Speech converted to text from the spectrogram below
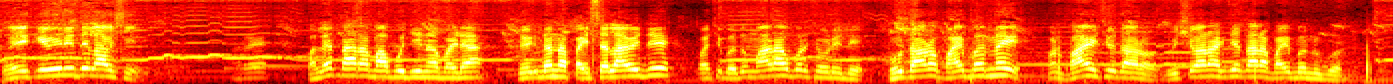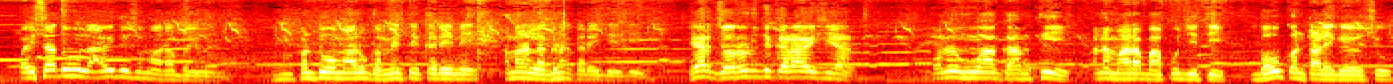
તો એ કેવી રીતે લાવશે? ભલે તારા બાપુજી ના પડ્યા તું એકદમ પૈસા લાવી દે પછી બધું મારા ઉપર છોડી દે. હું તારો ભાઈ બંધ નહીં પણ ભાઈ છું તારો. વિશ્વાસ રાખજે તારા ભાઈ બંધ ઉપર. પૈસા તો હું લાવી દઈશું મારા ભાઈ પણ તું અમારું ગમે તે કરીને અમારા લગ્ન કરાવી દેજે. યાર જરૂરથી કરાવીશ યાર. હવે હું આ ગામથી અને મારા બાપુજીથી બહુ કંટાળી ગયો છું.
